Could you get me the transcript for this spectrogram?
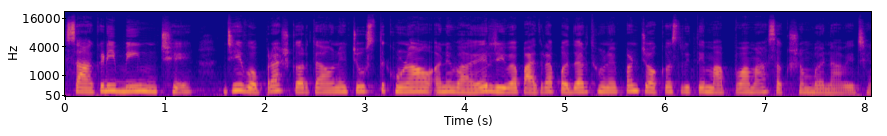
સાંકડી બીમ છે, જે વપરાશકર્તાઓને ચુસ્ત ખૂણાઓ અને વાયર જેવા પાતળા પદાર્થોને પણ ચોક્કસ રીતે માપવામાં સક્ષમ બનાવે છે.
